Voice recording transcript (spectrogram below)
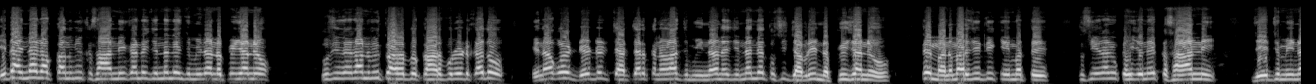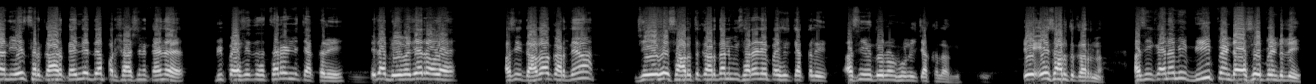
ਇਹ ਤਾਂ ਇਹਨਾਂ ਲੋਕਾਂ ਨੂੰ ਵੀ ਕਿਸਾਨ ਨਹੀਂ ਕਹਿੰਦੇ, ਜਿਨ੍ਹਾਂ ਦੀਆਂ ਜ਼ਮੀਨਾਂ ਨੱਪੀ ਜਾਂਦੇ ਹੋ। ਤੁਸੀਂ ਇਹਨਾਂ ਨੂੰ ਵੀ ਕਾਰਪੋਰੇਟ ਕਹਿ ਦਿਓ। ਇਹਨਾਂ ਕੋਲ ਡੇਢ ਡੇਢ, ਚਾਰ ਚਾਰ ਕਨਾਲਾਂ ਜ਼ਮੀਨਾਂ ਨੇ, ਜਿਨ੍ਹਾਂ ਨੇ ਤੁਸੀਂ ਜਬਰੀ ਨੱਪੀ ਜਾਂਦੇ ਹੋ ਤੇ ਮਨਮਰਜ਼ੀ ਦੀ ਕੀਮਤ ਤੇ। ਤੁਸੀਂ ਇਹਨਾਂ ਨੂੰ ਕਹੀ ਜਾਂਦੇ ਹੋ, ਕਿਸਾਨ ਨਹੀਂ। ਜੇ ਜ਼ਮੀਨਾਂ ਦੀ ਇਹ ਸਰਕਾਰ ਕਹਿੰਦੇ ਤੇ ਪ੍ਰਸ਼ਾਸਨ ਕਹਿੰਦਾ ਵੀ ਪੈਸੇ ਤਾਂ ਸਾਰਿਆਂ ਨੇ ਚੱਕ ਲਏ। ਇਹਦਾ ਬੇਵਜ੍ਹਾ ਰੌਲਾ ਹੈ। ਅਸੀਂ ਦਾਵਾ ਕਰਦੇ ਹਾਂ, ਜੇ ਇਹ ਸਾਬਤ ਕਰਦਣ ਵੀ ਸਾਰਿਆਂ ਨੇ ਪੈਸੇ ਚੱਕ ਲਏ, ਅਸੀਂ ਅੰਦੋਲਨ ਹੋਣੀ ਚੱਕ ਲਾਂਗੇ। ਇਹ ਇਹ ਸਾਬਤ ਕਰਨ। ਅਸੀਂ ਕਹਿੰਦੇ ਵੀ 20 ਪਿੰਡ ਐਸੇ ਪਿੰਡ ਦੇ,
